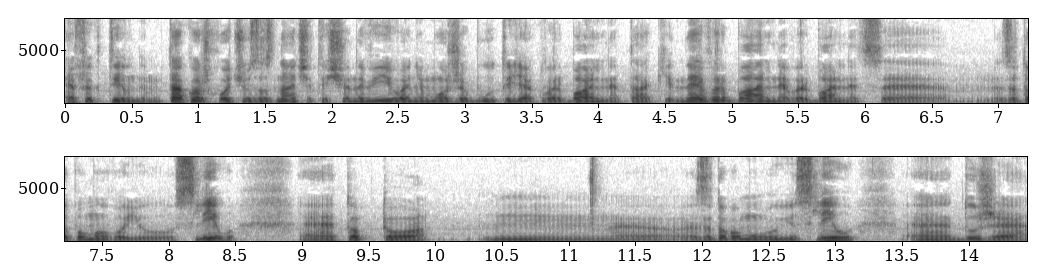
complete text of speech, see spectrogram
ефективним. Також хочу зазначити, що навіювання може бути як вербальне, так і невербальне. Вербальне це за допомогою слів, е, тобто е, за допомогою слів дуже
